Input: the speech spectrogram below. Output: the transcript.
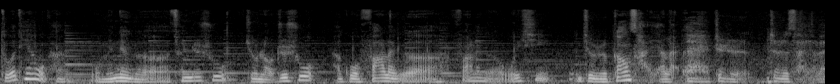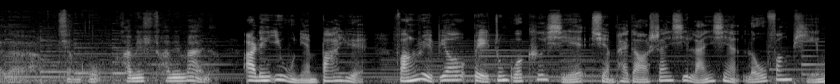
昨天我看我们那个村支书，就是老支书，他给我发了个发了个微信，就是刚采下来，哎，这是这是采下来的香菇，还没还没卖呢。二零一五年八月，房瑞彪被中国科协选派到山西岚县楼方坪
